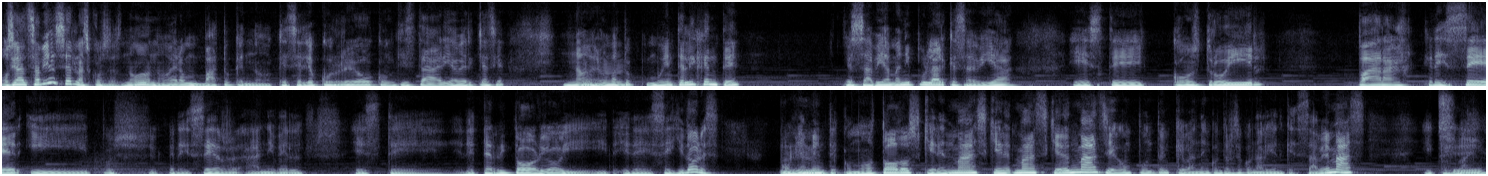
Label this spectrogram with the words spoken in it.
O sea, sabía hacer las cosas, no, no, era un vato que no, que se le ocurrió conquistar y a ver qué hacía. No, era un vato muy inteligente, que sabía manipular, que sabía este construir para crecer y pues crecer a nivel este de territorio y, de seguidores. Obviamente, como todos quieren más, quieren más, quieren más, llega un punto en que van a encontrarse con alguien que sabe más y pues sí.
